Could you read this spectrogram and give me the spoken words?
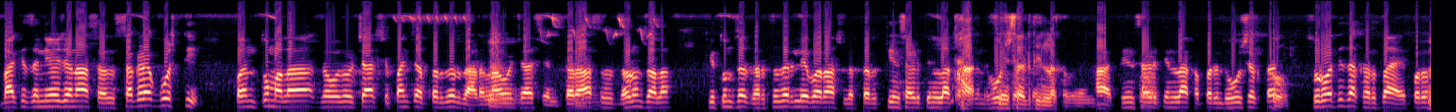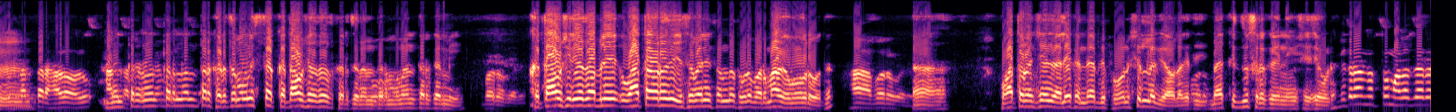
बाकीचं नियोजन असेल सगळ्या गोष्टी. पण तुम्हाला जवळजवळ चारशे पंच्याहत्तर जर झाडं लावायचे असेल तर असं धरून चाला. की तुमचं घरचं जर लेबर असलं तर तीन साडेतीन हा लाखापर्यंत होऊ तीन शकतं. साडेतीन लाखापर्यंत. हा तीन साडेतीन लाखापर्यंत होऊ शकतं. हो. सुरुवातीचा खर्च आहे परंतु. नंतर हळूहळू हा नंतर खर्च नंतर कमी- नंतर खर्च मग नुसतं खत औषधाच खर्च नंतर मग नंतर कमी. बरोबर आहे. खत औषध आपले वातावरण हिशोबाने समजा थोडंफार मागं मोर होतं. हा बरोबर आहे. हा. वातावरण चेंज झाले एखाद्या फोन शिल्लक घ्यावं लागते बाकी दुसरं काही नाही विशेष एवढं. मित्रांनो तुम्हाला जर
